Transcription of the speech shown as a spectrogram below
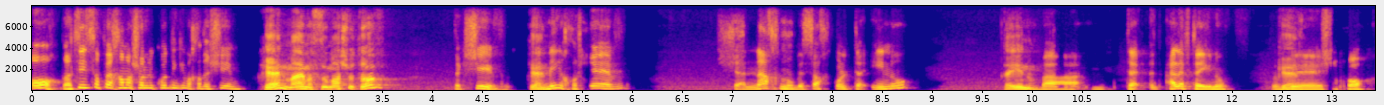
או, רציתי לספר לך משהו על ליכודניקים החדשים. כן? מה, הם עשו משהו טוב? תקשיב, כן. אני חושב שאנחנו בסך הכל טעינו, טעינו. ב... ט... א', טעינו, כן. ושאפו.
